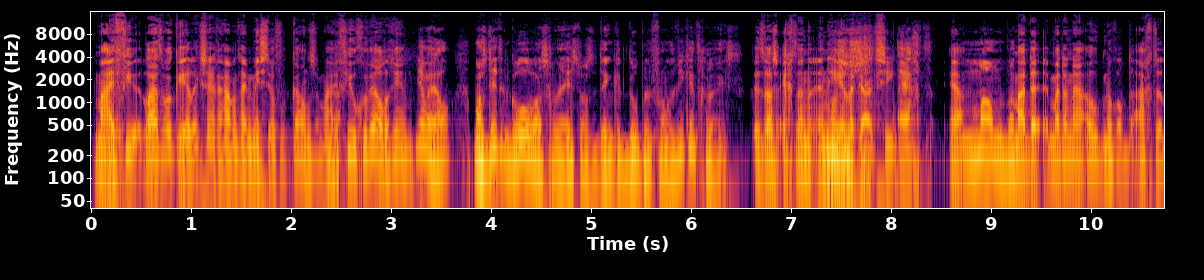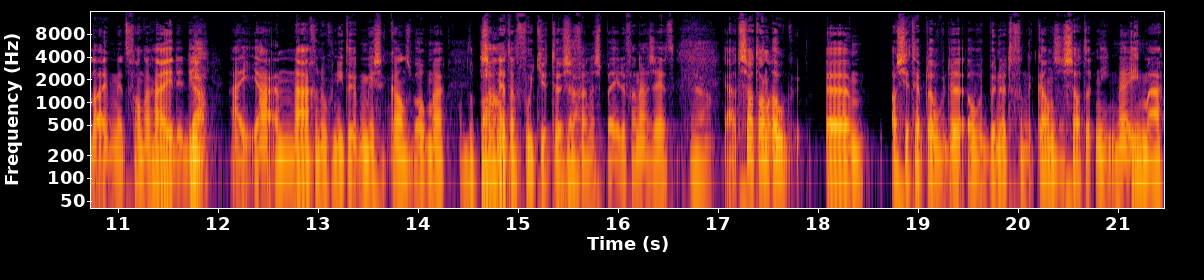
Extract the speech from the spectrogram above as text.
Maar hij viel, laten we ook eerlijk zeggen, want hij mist heel veel kansen. Maar hij viel geweldig in. Jawel. Maar als dit een goal was geweest, was het denk ik het doelpunt van het weekend geweest. Het was echt een, een Was heerlijke actie. Echt, Ja. man. Wat, Maar, de, maar daarna ook nog op de achterlijn met Van der Heijden. Die Ja. hij ja, een nagenoeg niet te missen kans bood. Maar zat net een voetje tussen van een speler van AZ. ja. Ja, het zat dan ook, ehm, als je het hebt over, de, over het benutten van de kansen, zat het niet mee. Maar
